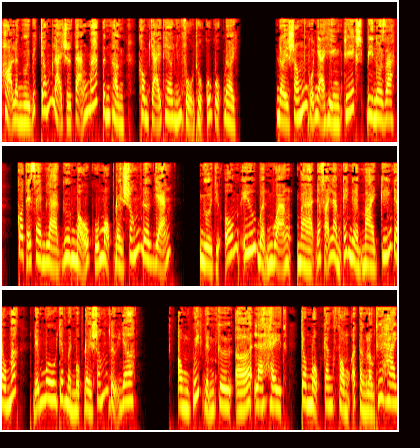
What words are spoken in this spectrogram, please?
Họ là người biết chống lại sự tản mát tinh thần, không chạy theo những phụ thuộc của cuộc đời. Đời sống của nhà hiền triết Spinoza có thể xem là gương mẫu của một đời sống đơn giản. Người thì ốm yếu bệnh hoạn mà đã phải làm cái nghề mài kiến đeo mắt để mưu cho mình một đời sống tự do. Ông quyết định cư ở La Haye trong một căn phòng ở tầng lầu thứ hai.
